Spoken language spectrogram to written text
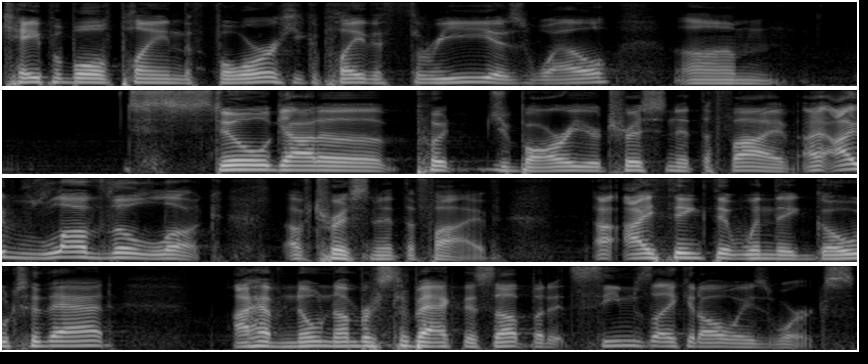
capable of playing the four. He could play the three as well. Um, still gotta put Jabari or Tristan at the five. I, I love the look of Tristan at the five. I, think that when they go to that, I have no numbers to back this up, but it seems like it always works.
